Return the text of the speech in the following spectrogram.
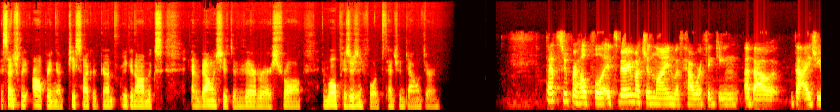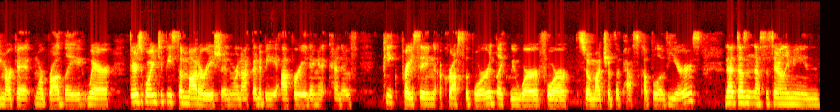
essentially operating at peak cycle economics, and balance sheets are very, very strong and well positioned for a potential downturn. That's super helpful. It's very much in line with how we're thinking about the IG market more broadly, where there's going to be some moderation. We're not going to be operating at kind of peak pricing across the board like we were for so much of the past couple of years. That doesn't necessarily mean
